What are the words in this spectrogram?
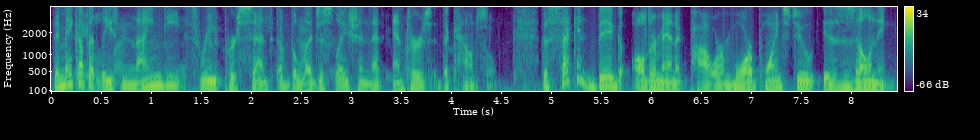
they make up at least 93% of the legislation that enters the council. The second big aldermanic power Moore points to is zoning,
